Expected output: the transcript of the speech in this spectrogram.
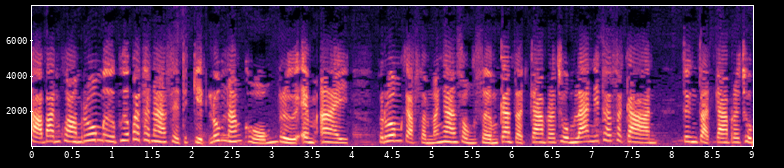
ถาบันความร่วมมือเพื่อพัฒนาเศรษฐกิจลุ่มน้ำโขง หรือ MI ร่วมกับสำนักงงานส่งเสริมการจัดการประชุมและนิทรรศการ จึงจัดการประชุม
